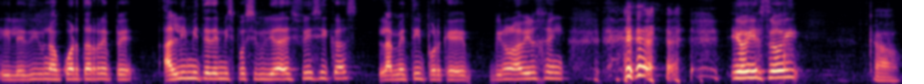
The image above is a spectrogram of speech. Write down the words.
y le di una cuarta repe al límite de mis posibilidades físicas. La metí porque vino la Virgen y hoy estoy Cao.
